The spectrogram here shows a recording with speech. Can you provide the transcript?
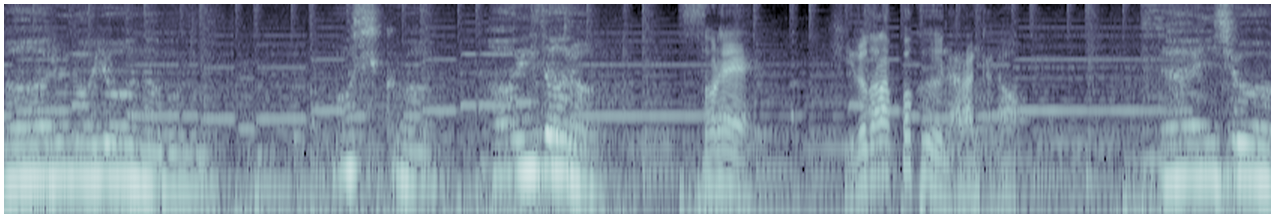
バールのようなものもしくは灰皿。それ昼ドラっぽくならんかの。大丈夫。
